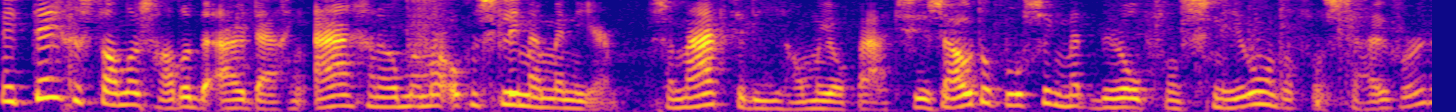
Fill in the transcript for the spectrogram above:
De tegenstanders hadden de uitdaging aangenomen, maar op een slimme manier. Ze maakten die homeopathische zoutoplossing met behulp van sneeuw, want dat was zuiver.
